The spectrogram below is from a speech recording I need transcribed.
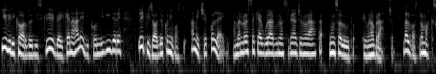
Io vi ricordo di iscrivervi al canale e di condividere l'episodio con i vostri amici e colleghi. A me non resta che augurarvi una serena giornata, un saluto e un abbraccio dal vostro Max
